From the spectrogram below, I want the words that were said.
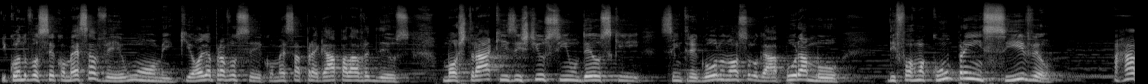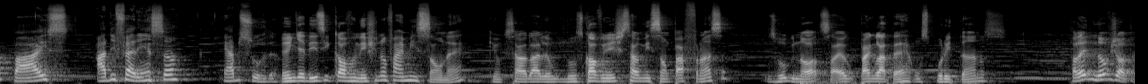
e quando você começa a ver um homem que olha para você, começa a pregar a palavra de Deus, mostrar que existiu sim um Deus que se entregou no nosso lugar por amor, de forma compreensível, rapaz, a diferença é absurda. Eu ainda disse que calvinista não faz missão, né? Que saiu dali, dos calvinistas saiu missão pra França, os huguenotes saiu pra Inglaterra com os puritanos. Falei de novo, Jota.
